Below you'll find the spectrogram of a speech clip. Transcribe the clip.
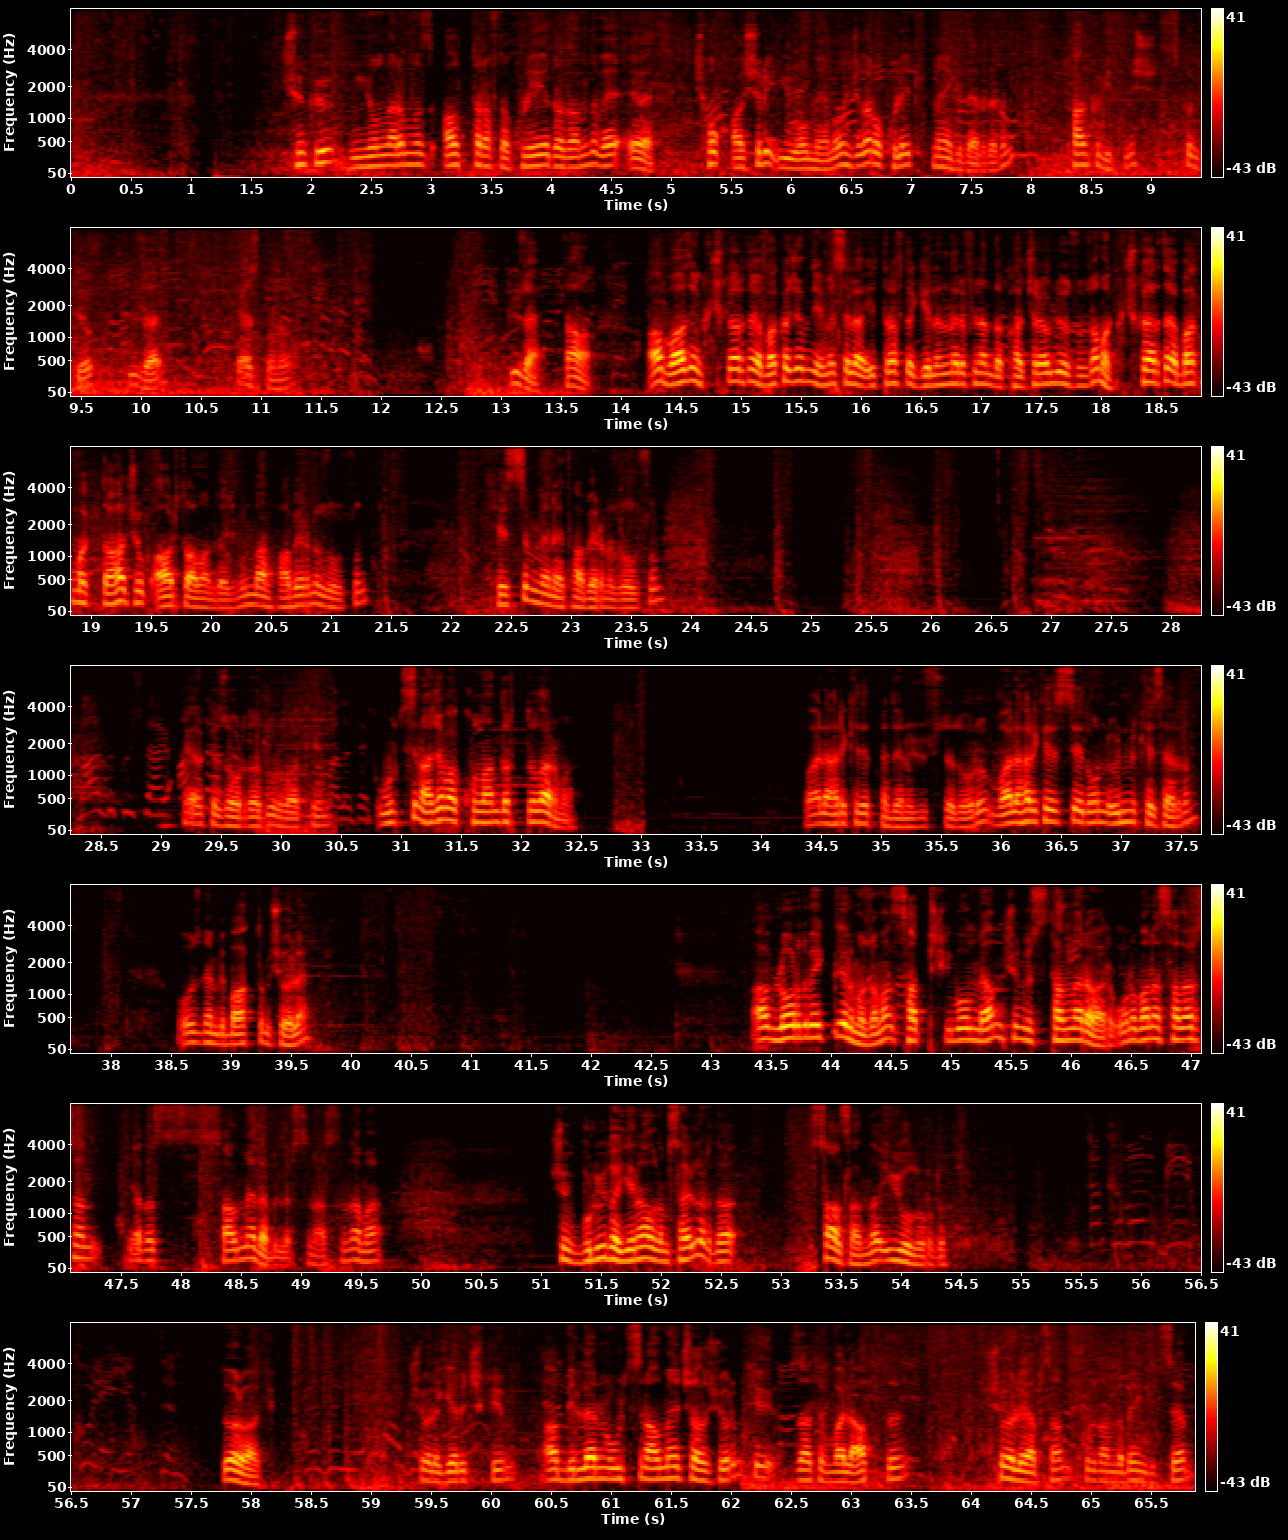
Çünkü milyonlarımız alt tarafta kuleye dadandı ve evet çok aşırı iyi olmayan oyuncular o kuleyi tutmaya gider dedim. Tankı gitmiş. Sıkıntı yok. Güzel. Kes bunu. Güzel. Tamam. Abi bazen küçük haritaya bakacağım diye mesela etrafta gelenleri falan da kaçırabiliyorsunuz ama küçük haritaya bakmak daha çok artı avantaj. Bundan haberiniz olsun. Kesin ve net haberiniz olsun. Herkes orada dur bakayım. Ultisini acaba kullandırttılar mı? Vale hareket etmeden üste doğru. Vale hareket etseydi onun önünü keserdim. O yüzden bir baktım şöyle. Abi Lord'u bekleyelim o zaman. Satmış gibi olmayalım çünkü stunları var. Onu bana salarsan ya da salmaya da bilirsin aslında ama çünkü Blue'yu da yeni aldım sayılır da salsan da iyi olurdu. Dur bakayım. Şöyle geri çıkayım. Abi birilerinin ultisini almaya çalışıyorum ki zaten Vale attı. Şöyle yapsam şuradan da ben gitsem.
